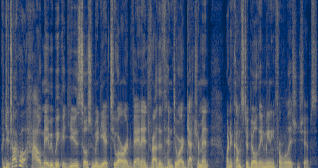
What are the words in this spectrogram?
could you talk about how maybe we could use social media to our advantage rather than to our detriment when it comes to building meaningful relationships?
